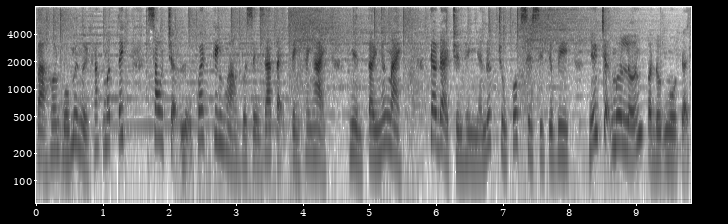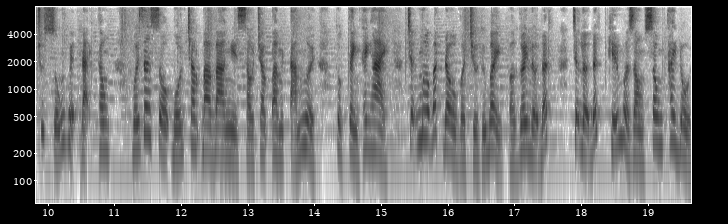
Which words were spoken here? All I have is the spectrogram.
và hơn 40 người khác mất tích sau trận lũ quét kinh hoàng vừa xảy ra tại tỉnh Thanh Hải, miền Tây nước này. Theo đài truyền hình nhà nước Trung Quốc CCTV, những trận mưa lớn và đột ngột đã chút xuống huyện Đại Thông với dân số 433.638 người thuộc tỉnh Thanh Hải. Trận mưa bắt đầu vào chiều thứ Bảy và gây lở đất. Trận lở đất khiến một dòng sông thay đổi,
